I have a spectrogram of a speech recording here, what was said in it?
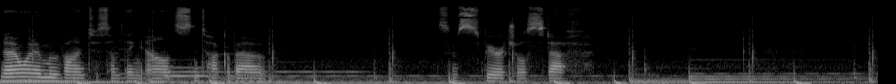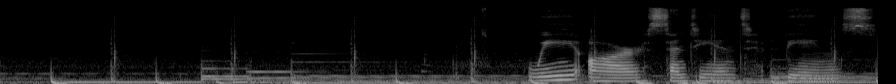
Now I want to move on to something else and talk about some spiritual stuff. We are sentient beings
